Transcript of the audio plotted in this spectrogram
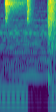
Thank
